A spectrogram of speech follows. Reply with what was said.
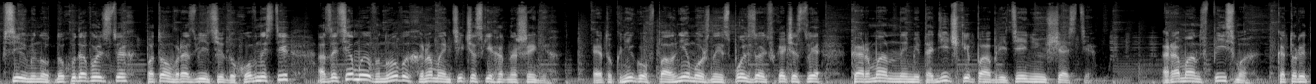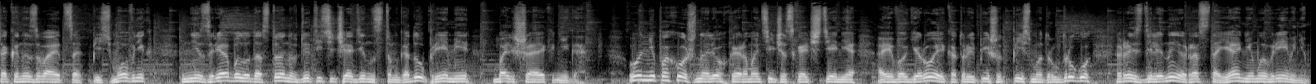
в сиюминутных удовольствиях, потом в развитии духовности, а затем и в новых романтических отношениях. Эту книгу вполне можно использовать в качестве карманной методички по обретению счастья. Роман в письмах, который так и называется «Письмовник», не зря был удостоен в 2011 году премии «Большая книга». Он не похож на легкое романтическое чтение, а его герои, которые пишут письма друг другу, разделены расстоянием и временем.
